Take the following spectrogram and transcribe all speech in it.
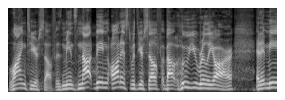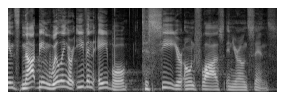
lying to yourself. It means not being honest with yourself about who you really are. And it means not being willing or even able to see your own flaws and your own sins.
